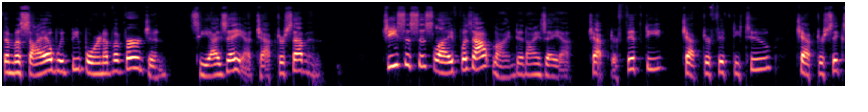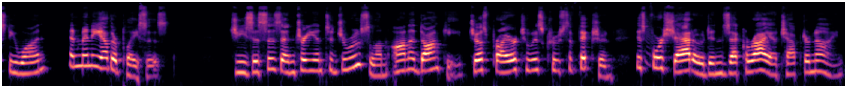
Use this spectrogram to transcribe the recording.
The Messiah would be born of a virgin, see Isaiah chapter 7. Jesus' life was outlined in Isaiah chapter 50, chapter 52, chapter 61, and many other places. Jesus' entry into Jerusalem on a donkey just prior to his crucifixion is foreshadowed in Zechariah chapter 9.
